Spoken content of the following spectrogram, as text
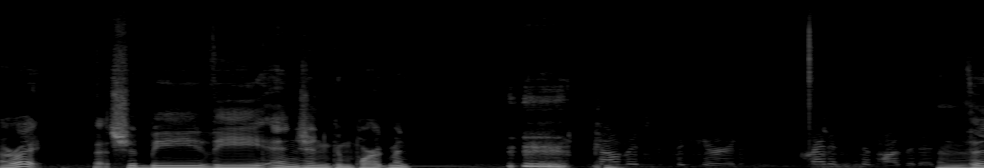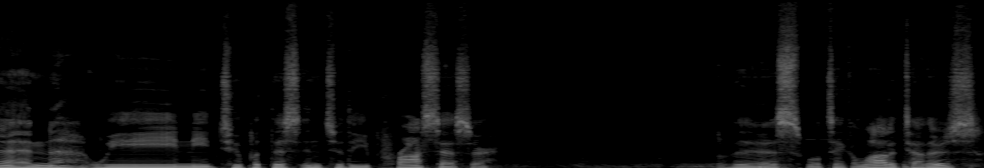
All right, that should be the engine compartment. Salvage secured. Credits deposited. And then we need to put this into the processor. This will take a lot of tethers.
